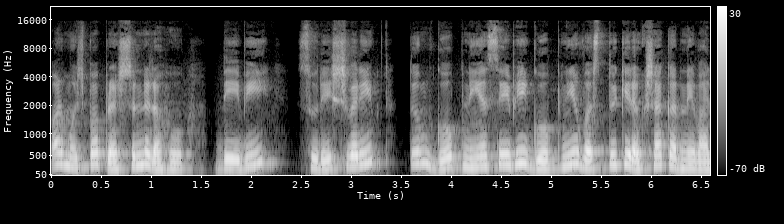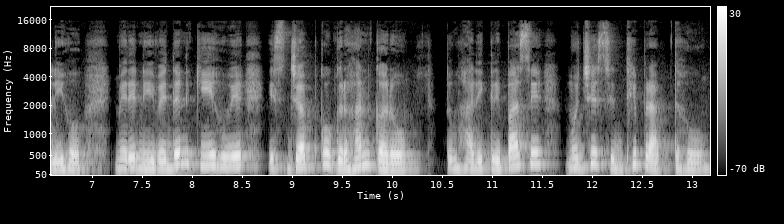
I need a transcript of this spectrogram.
और मुझ पर प्रसन्न रहो। देवी सुरेश्वरी, तुम गोपनीय से भी गोपनीय वस्तु की रक्षा करने वाली हो। मेरे निवेदन किए हुए इस जप को ग्रहण करो। तुम्हारी कृपा से मुझे सिद्धि प्राप्त हो।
